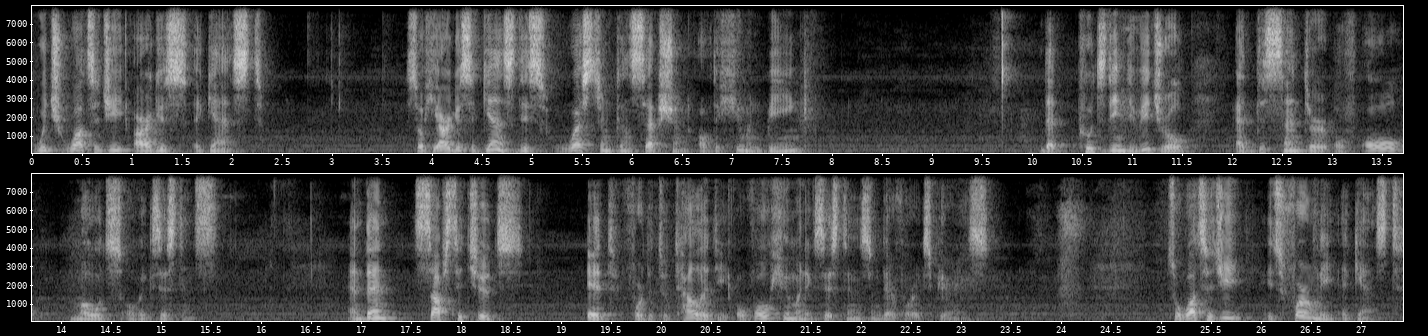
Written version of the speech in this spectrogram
which Watsuji argues against. So he argues against this Western conception of the human being that puts the individual at the center of all modes of existence and then substitutes it for the totality of all human existence and therefore experience. So Watsuji is firmly against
